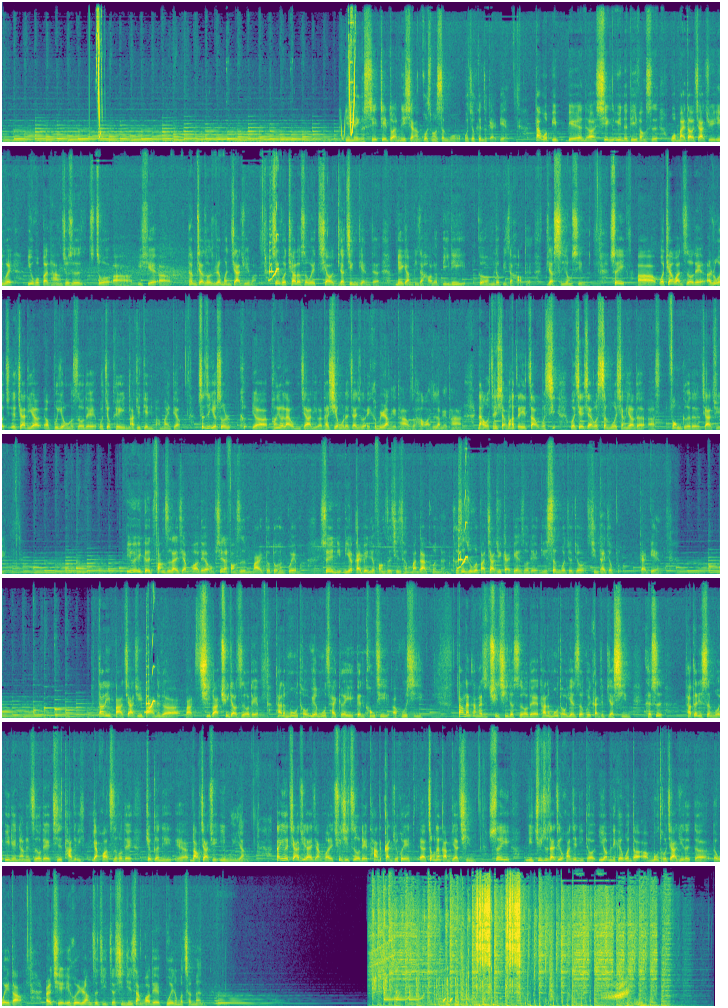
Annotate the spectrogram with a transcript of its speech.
你每个阶阶段，你想要过什么生活，我就跟着改变。但我比别人呃幸运的地方是，我买到家具，因为因为我本行就是做啊一些呃。他们叫做人文家具嘛，所以我挑的时候会挑比较经典的、美感比较好的、比例各方面都比较好的、比较实用性的。所以啊，我挑完之后的，如果家里要要不用的时候的，我就可以拿去店里把它卖掉。甚至有时候客呀朋友来我们家里吧，他喜欢我的家具，说哎可不可以让给他？我说好啊，就让给他。然后我再想办法再去找我现我现在我生活想要的啊风格的家具。因为一个房子来讲话，对我们现在房子买都都很贵嘛，所以你你要改变你的房子，其实很蛮大困难。可是如果把家具改变的时候，对，你生活就就心态就不改变。当你把家具把那个把漆把去掉之后，对，它的木头原木才可以跟空气啊呼吸。当然刚开始去漆的时候，对，它的木头颜色会感觉比较新，可是。它跟你生活一年两年之后的，其实它的氧化之后的，就跟你呃老家具一模一样。那因为家具来讲的话，去漆之后的，它的感觉会呃重量感比较轻，所以你居住在这个环境里头，一方面你可以闻到啊木头家具的的的味道，而且也会让自己在心情上话的不会那么沉闷。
